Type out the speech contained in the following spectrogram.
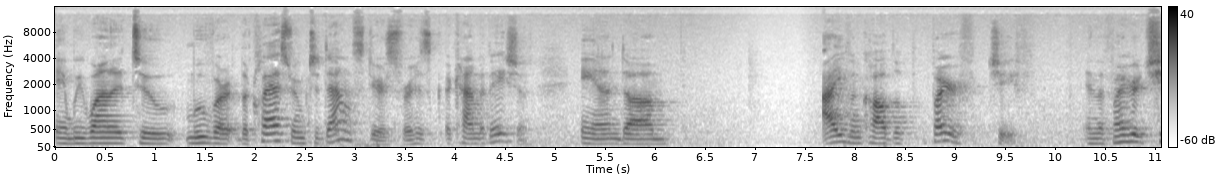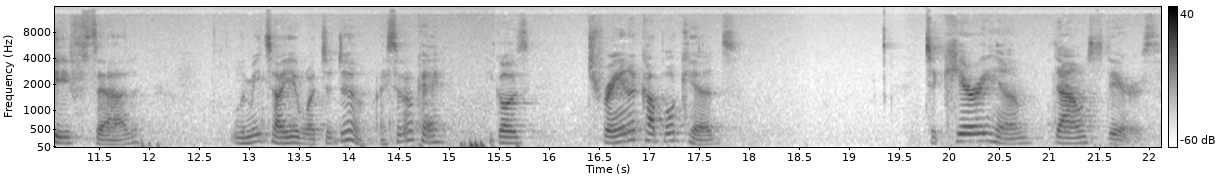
and we wanted to move our, the classroom to downstairs for his accommodation, and. Um, I even called the fire chief, and the fire chief said, Let me tell you what to do. I said, Okay. He goes, Train a couple kids to carry him downstairs.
